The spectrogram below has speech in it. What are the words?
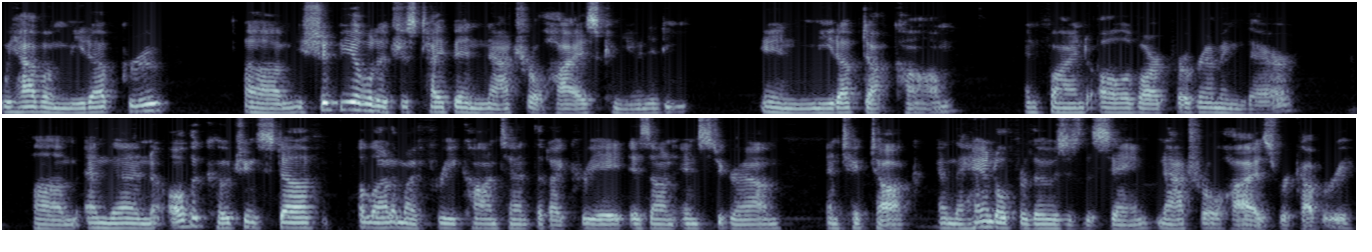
we have a meetup group. Um, you should be able to just type in Natural Highs Community in meetup.com and find all of our programming there. Um, and then all the coaching stuff, a lot of my free content that I create is on Instagram and TikTok, and the handle for those is the same Natural Highs Recovery.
